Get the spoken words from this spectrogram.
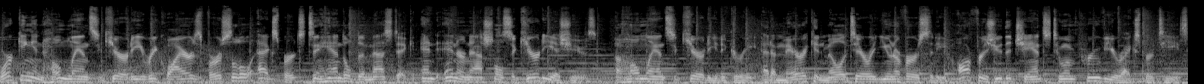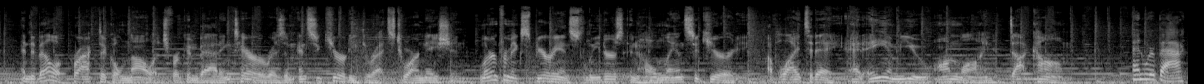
Working in Homeland Security requires versatile experts to handle domestic and international security issues. A Homeland Security degree at American Military University offers you the chance to improve your expertise and develop practical knowledge for combating terrorism and security threats to our nation. Learn from experienced leaders in Homeland Security. Apply today at amuonline.com. And we're back.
